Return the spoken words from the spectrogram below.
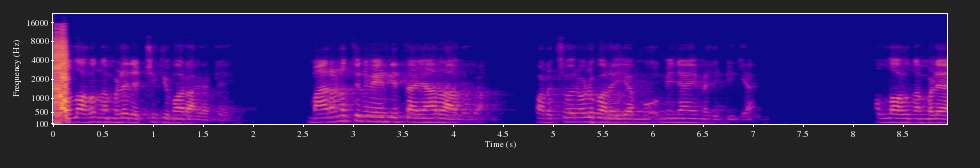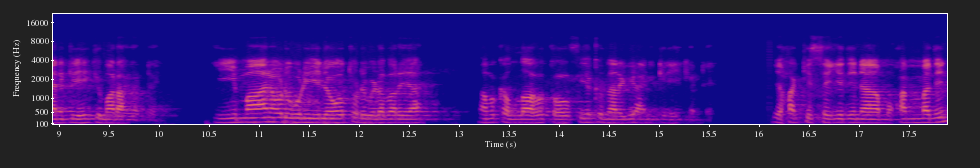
അള്ളാഹു നമ്മളെ രക്ഷിക്കുമാറാകട്ടെ. മരണത്തിനു വേണ്ടി തയ്യാറാവുക. പടച്ചവനോട് പറയുക മോമിനായി മരിപ്പിക്കുക. അള്ളാഹു നമ്മളെ അനുഗ്രഹിക്കുമാറാകട്ടെ. ഈമാനോടുകൂടി ഈ ലോകത്തോട് വിട പറയാൻ നമുക്ക് അള്ളാഹു തോഫിയൊക്കെ നൽകി അനുഗ്രഹിക്കട്ടെ. ബിഹക്കി സയ്യിദിന മുഹമ്മദിൻ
